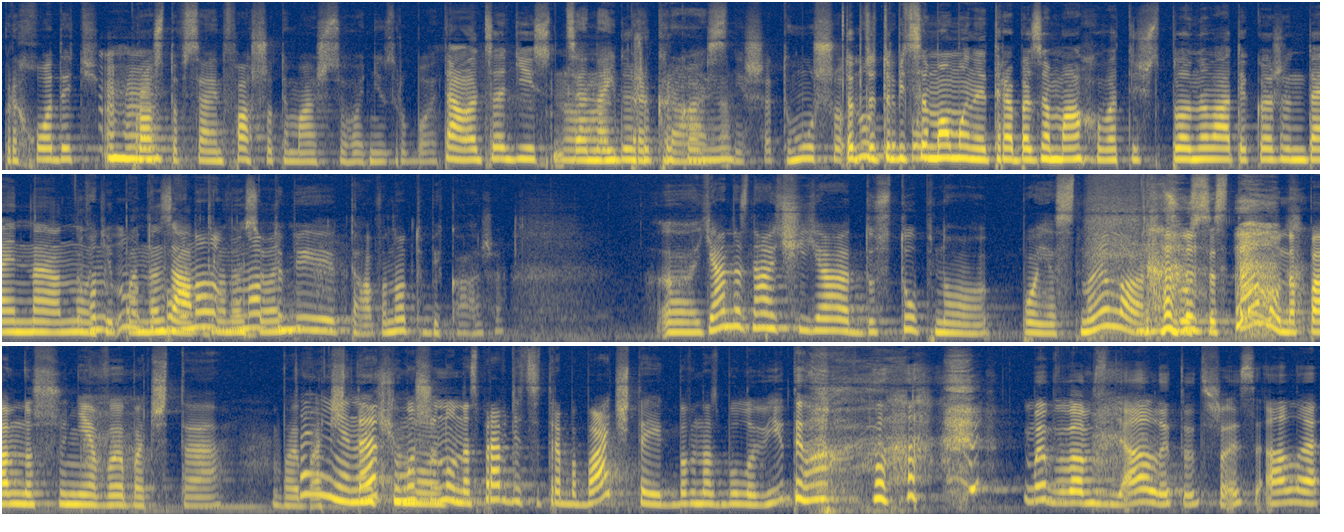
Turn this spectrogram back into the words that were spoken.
приходить угу. просто вся інфа, що ти маєш сьогодні зробити. Так, це дійсно це найпрекрасніше. Тому що тобто ну, тобі типу... самому не треба замахувати, планувати кожен день на ну, Вон, типу, ну, на типу, завтра. Воно, на воно сьогодні. тобі так, воно тобі каже. Е, я не знаю, чи я доступно пояснила цю систему. Напевно, що ні, вибачте. Вибачте, ні, ну, тому що ну насправді це треба бачити, якби в нас було відео. Ми б вам зняли тут щось, але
